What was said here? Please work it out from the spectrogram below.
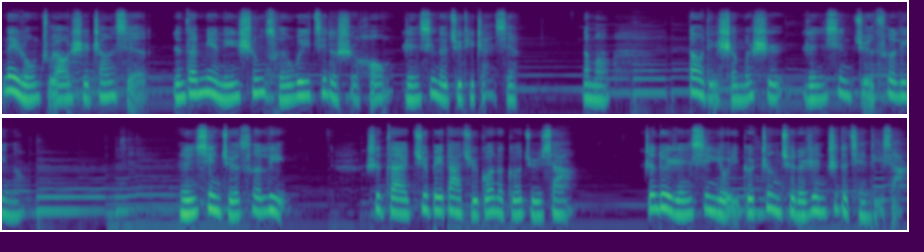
内容主要是彰显人在面临生存危机的时候人性的具体展现。那么，到底什么是人性决策力呢？人性决策力是在具备大局观的格局下，针对人性有一个正确的认知的前提下，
